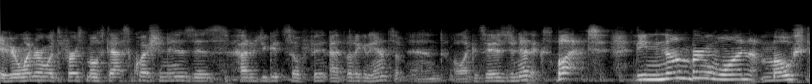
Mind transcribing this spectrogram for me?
If you're wondering what the first most asked question is, is how did you get so fit, athletic, and handsome? And all I can say is genetics. But the number one most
